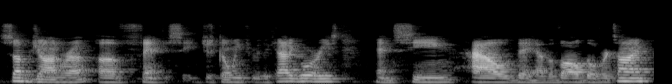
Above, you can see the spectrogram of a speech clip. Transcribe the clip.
subgenre of fantasy, just going through the categories and seeing how they have evolved over time,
